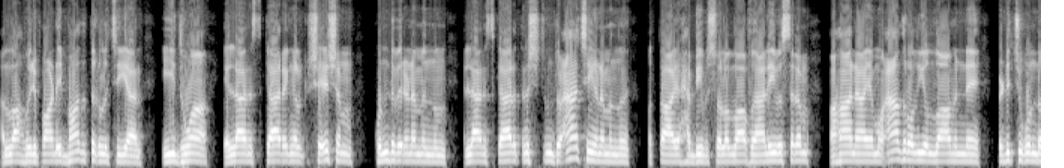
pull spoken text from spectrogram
അള്ളാഹു ഒരുപാട് ഇബാദത്തുകൾ ചെയ്യാൻ ഈ ദുആ എല്ലാ നിസ്കാരങ്ങൾക്ക് ശേഷം കൊണ്ടുവരണമെന്നും എല്ലാ നിസ്കാരത്തിന് ശേഷം ദുആ ചെയ്യണമെന്ന് മൊത്തായ ഹബീബ് സല്ലല്ലാഹു അലൈഹി വസ്ലം മഹാനായ മുആദ് റളിയല്ലാഹുവിനെ പിടിച്ചുകൊണ്ട്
